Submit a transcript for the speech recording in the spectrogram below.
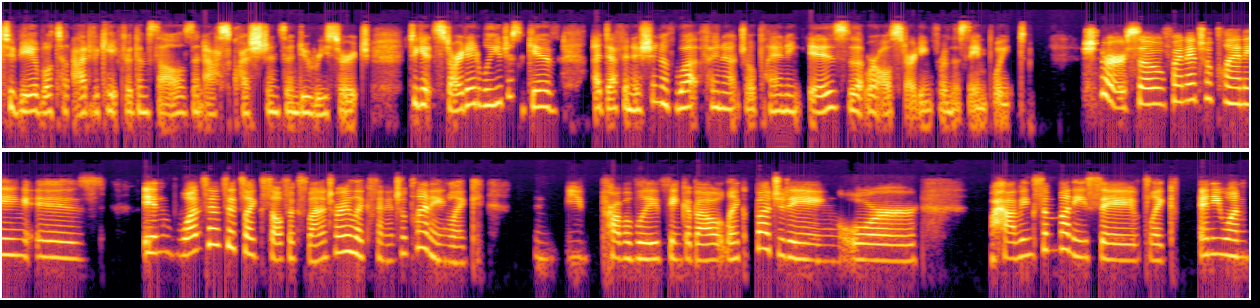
to be able to advocate for themselves and ask questions and do research. To get started, will you just give a definition of what financial planning is so that we're all starting from the same point? Sure. So, financial planning is, in one sense, it's like self explanatory, like financial planning, like mm, you probably think about like budgeting or having some money saved. Like anyone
